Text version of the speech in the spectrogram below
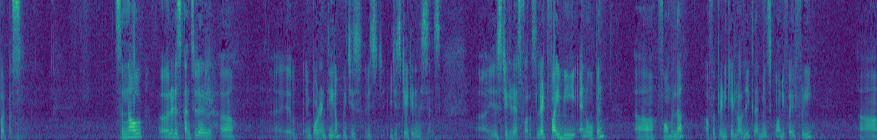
purpose. So now uh, let us consider uh, important theorem which is which, which is stated in this sense uh, is stated as follows let phi be an open uh, formula of a predicate logic that means quantifier free uh,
